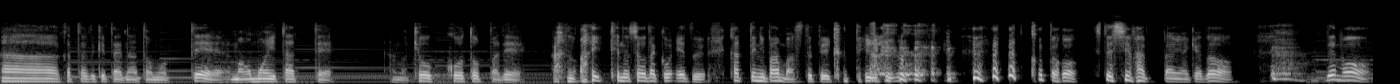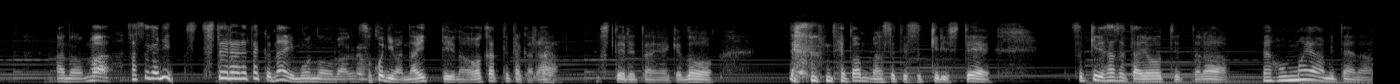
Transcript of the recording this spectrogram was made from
あー片付けたいなと思って、まあ、思い立ってあの強行突破であの相手の承諾を得ず勝手にバンバン捨てていくっていう ことをしてしまったんやけどでもあのまあさすがに捨てられたくないものはそこにはないっていうのは分かってたから、はい。捨てれたんやけど でバンバン捨ててすっきりしてすっきりさせたよって言ったら「えほんまや」みたいな。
